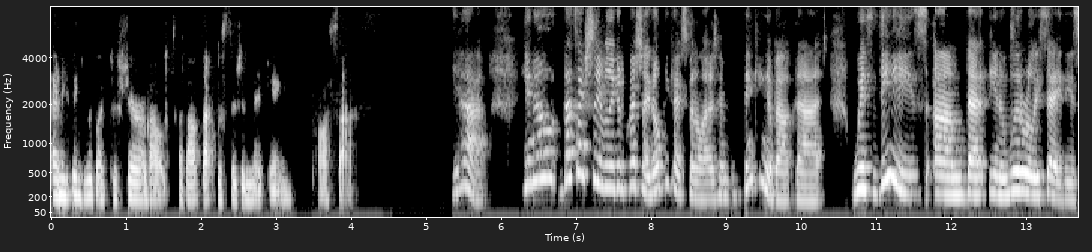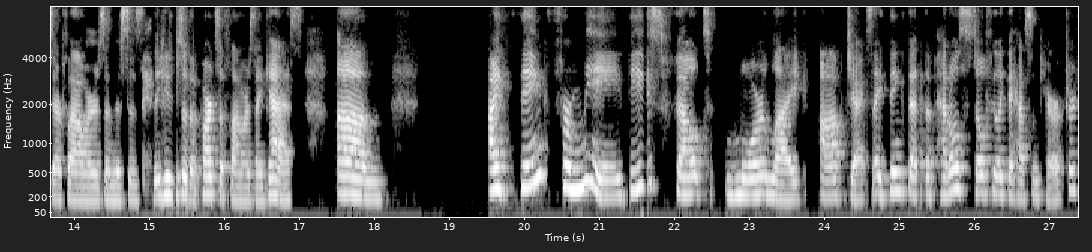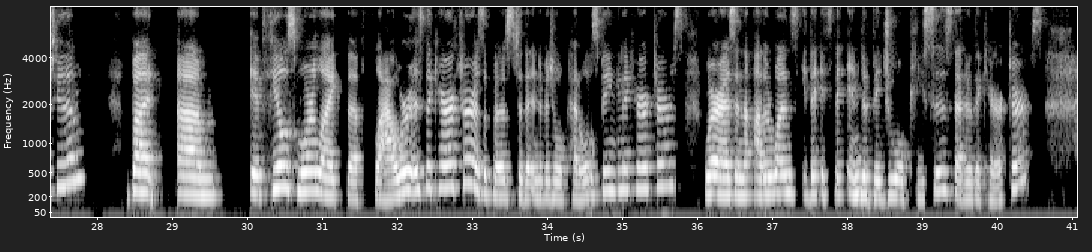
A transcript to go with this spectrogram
anything you would like to share about about that decision making process? Yeah. You know, that's actually a really good question. I don't think I've spent a lot of time thinking about that. With these, um, that, you know, literally say these are flowers and this is, these are the parts of flowers, I guess. Um, I think for me, these felt more like objects. I think that the petals still feel like they have some character to them, but um, it feels more like the flower is the character as opposed to the individual petals being the characters whereas in the other ones it's the individual pieces that are the characters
